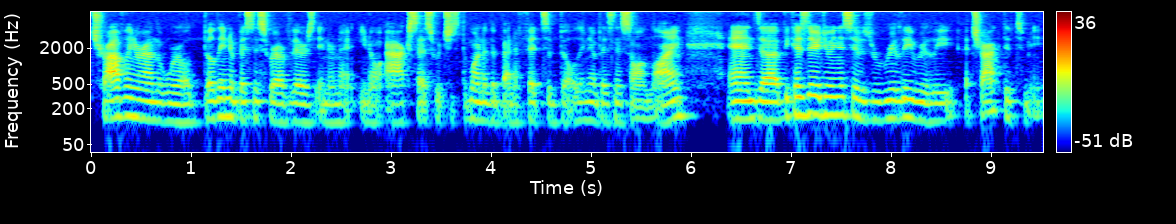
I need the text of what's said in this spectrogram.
traveling around the world, building a business wherever there's internet, you know, access, which is one of the benefits of building a business online. And uh, because they were doing this, it was really, really attractive to me.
